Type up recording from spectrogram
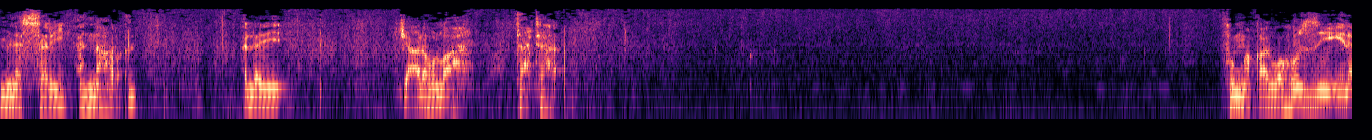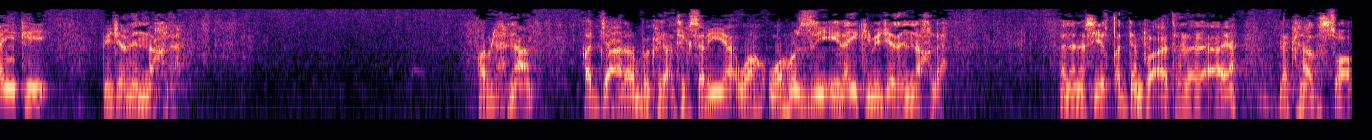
من السري النهر الذي جعله الله تحتها. ثم قال وهزي إليك بجعل النخلة. قبله نعم. قد جعل ربك تأتيك سرية وهزي إليك بجذع النخلة. أنا نسيت قدمت آية للآية لكن هذا الصواب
